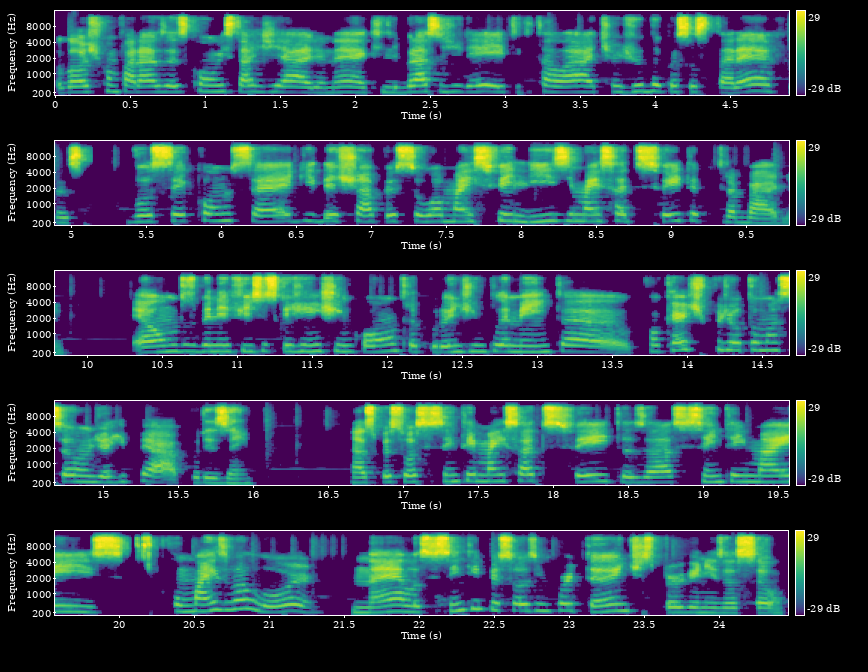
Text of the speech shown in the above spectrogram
Eu gosto de comparar às vezes com o estagiário, né? Aquele braço direito que está lá, te ajuda com essas tarefas você consegue deixar a pessoa mais feliz e mais satisfeita com o trabalho. É um dos benefícios que a gente encontra por onde implementa qualquer tipo de automação, de RPA, por exemplo. As pessoas se sentem mais satisfeitas, elas se sentem mais com mais valor, né? Elas se sentem pessoas importantes para a organização.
